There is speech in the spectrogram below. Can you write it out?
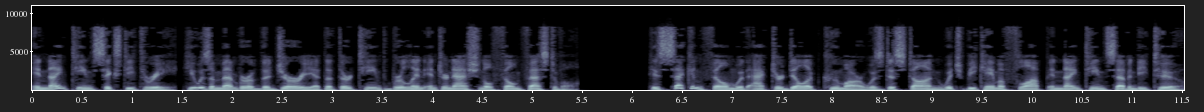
In 1963, he was a member of the jury at the 13th Berlin International Film Festival. His second film with actor Dilip Kumar was Dastan which became a flop in 1972.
